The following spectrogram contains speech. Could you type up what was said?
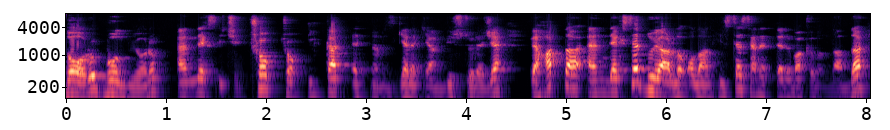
doğru bulmuyorum. Endeks için çok çok dikkat etmemiz gereken bir sürece ve hatta endekse duyarlı olan hisse senetleri bakımından da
